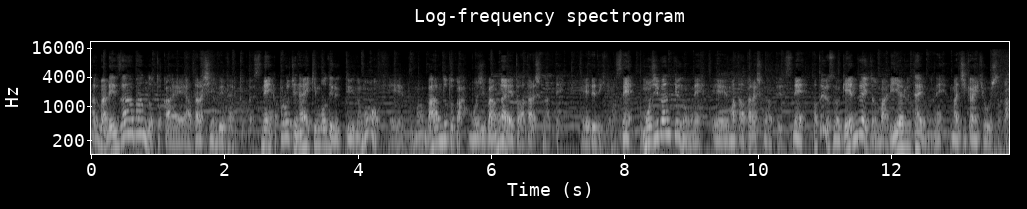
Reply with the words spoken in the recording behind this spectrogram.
あと、まあ、レザーバンドとか、えー、新しいの出たりとかですね。 Apple Watch Nikeモデルっていうのも、えーとまあ、バンドとか文字盤が、えー、と新しくなって、えー、出てきてますね。文字盤っていうのもね、えー、また新しくなってですね、例えばその現在地の、まあ、リアルタイムのね、まあ、時間表示とか、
